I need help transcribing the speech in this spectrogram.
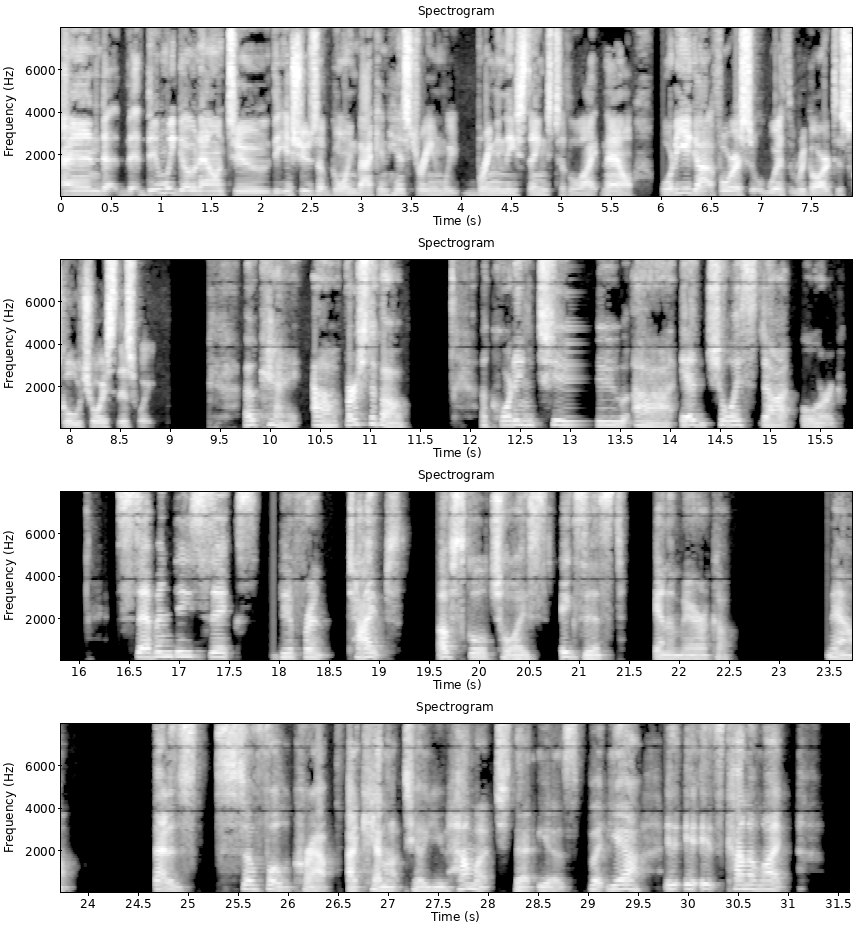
And th- then we go down to the issues of going back in history and we bringing these things to the light now. What do you got for us with regard to school choice this week? Okay. Uh, first of all, according to uh, edchoice.org, 76 different types of school choice exist in America. Now, that is so full of crap. I cannot tell you how much that is. But yeah, it, it, it's kind of like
